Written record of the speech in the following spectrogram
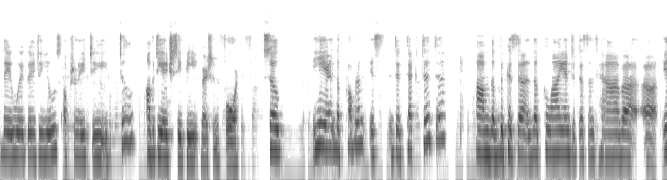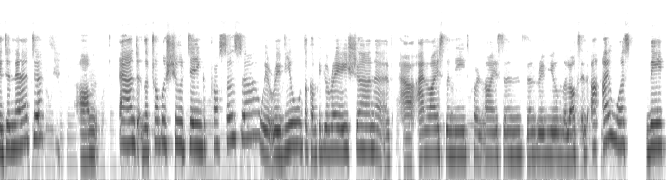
they were going to use option 82 of DHCP version 4. So here the problem is detected um, the, because uh, the client doesn't have uh, uh, internet. Um, and the troubleshooting process, uh, we review the configuration and uh, analyze the need for license and review the logs. And I, I was the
